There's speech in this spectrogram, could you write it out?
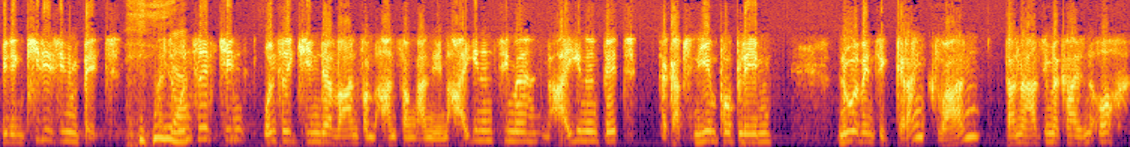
Mit den Kiddies im Bett. Also ja. unsere, kind, unsere Kinder waren von Anfang an im eigenen Zimmer, im eigenen Bett. Da gab es nie ein Problem. Nur wenn sie krank waren, dann hat sie immer geheißen, ach,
